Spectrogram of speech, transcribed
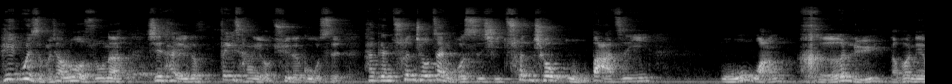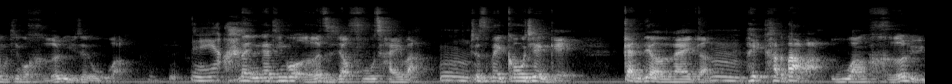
嘿，为什么叫洛苏呢？其实它有一个非常有趣的故事，它跟春秋战国时期春秋五霸之一吴王阖闾，老婆，你有没有听过阖闾这个吴王？没有，那你应该听过儿子叫夫差吧？嗯，就是被勾践给干掉的那一个。嗯，嘿，他的爸爸吴王阖闾，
